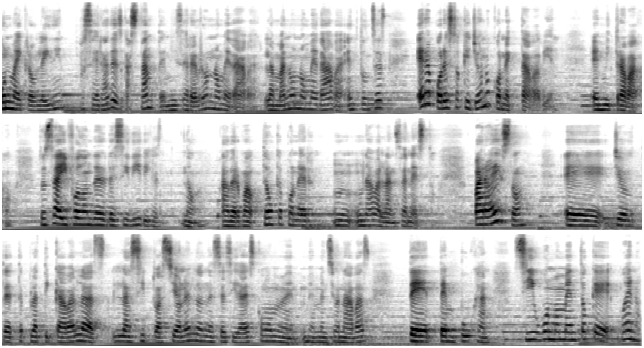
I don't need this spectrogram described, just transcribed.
un microblading, pues era desgastante, mi cerebro no me daba, la mano no me daba, entonces era por eso que yo no conectaba bien en mi trabajo. Entonces ahí fue donde decidí, dije, no, a ver, tengo que poner una balanza en esto. Para eso, eh, yo te, platicaba las, situaciones, las necesidades, como me mencionabas, te, empujan. Sí hubo un momento que, bueno,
